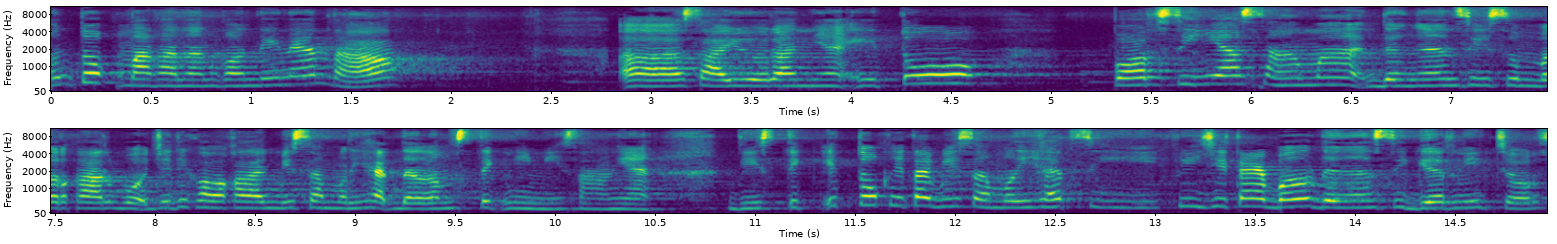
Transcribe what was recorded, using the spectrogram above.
Untuk makanan kontinental, uh, sayurannya itu porsinya sama dengan si sumber karbo. Jadi kalau kalian bisa melihat dalam stick nih misalnya, di stick itu kita bisa melihat si vegetable dengan si garniture,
